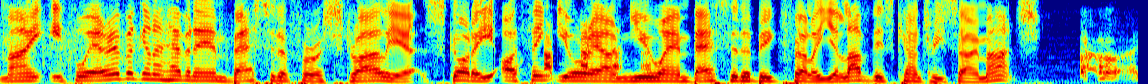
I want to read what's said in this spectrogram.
Mate, if we're ever going to have an ambassador for Australia, Scotty, I think you're our new ambassador, big fella. You love this country so much. I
